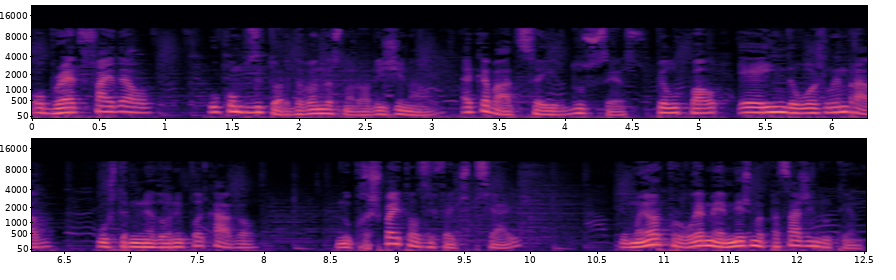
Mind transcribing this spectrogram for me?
ou Brad Fidel, o compositor da banda sonora original, acabado de sair do sucesso pelo qual é ainda hoje lembrado, o Exterminador Implacável. No que respeita aos efeitos especiais, o maior problema é a passagem do tempo.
